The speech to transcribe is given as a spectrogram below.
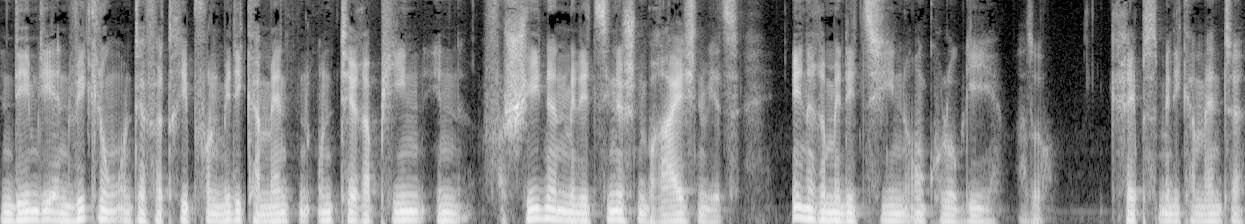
in dem die Entwicklung und der Vertrieb von Medikamenten und Therapien in verschiedenen medizinischen Bereichen wie jetzt innere Medizin, Onkologie, Krebsmedikamente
